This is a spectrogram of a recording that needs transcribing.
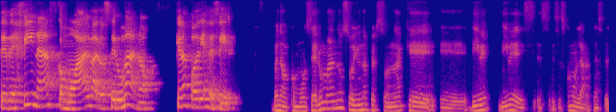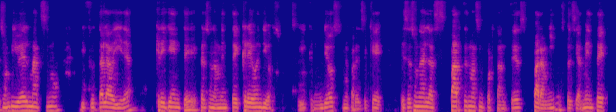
te definas como Álvaro ser humano. ¿Qué nos podrías decir? Bueno, como ser humano soy una persona que eh, vive, vive, es, es, es como la, expresión vive el máximo, disfruta la vida, creyente, personalmente creo en Dios, sí, creo en Dios, me parece que esa es una de las partes más importantes para mí, especialmente,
